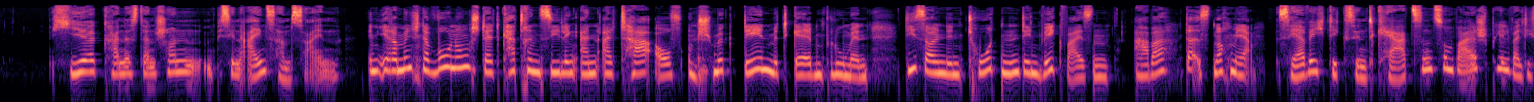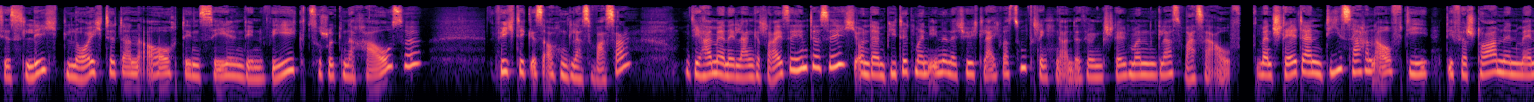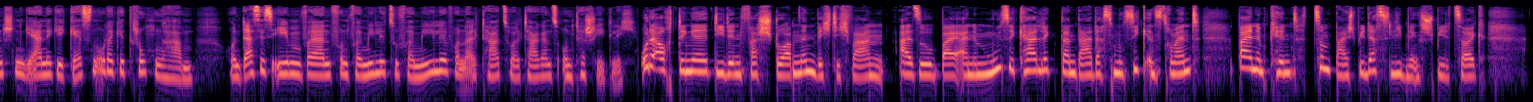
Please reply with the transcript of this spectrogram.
hier kann es dann schon ein bisschen einsam sein. In ihrer Münchner Wohnung stellt Katrin Sieling einen Altar auf und schmückt den mit gelben Blumen. Die sollen den Toten den Weg weisen. Aber da ist noch mehr. Sehr wichtig sind Kerzen zum Beispiel, weil dieses Licht leuchtet dann auch den Seelen den Weg zurück nach Hause. Wichtig ist auch ein Glas Wasser. Die haben ja eine lange Reise hinter sich und dann bietet man ihnen natürlich gleich was zum Trinken an. Deswegen stellt man ein Glas Wasser auf. Man stellt dann die Sachen auf, die die verstorbenen Menschen gerne gegessen oder getrunken haben. Und das ist eben von Familie zu Familie, von Altar zu Altar ganz unterschiedlich. Oder auch Dinge, die den Verstorbenen wichtig waren. Also bei einem Musiker liegt dann da das Musikinstrument, bei einem Kind zum Beispiel das Lieblingsspielzeug.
